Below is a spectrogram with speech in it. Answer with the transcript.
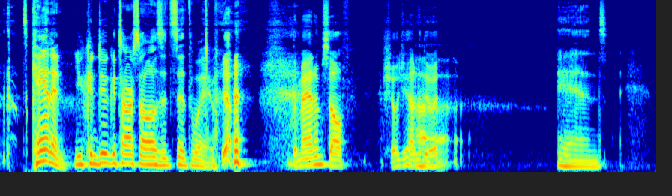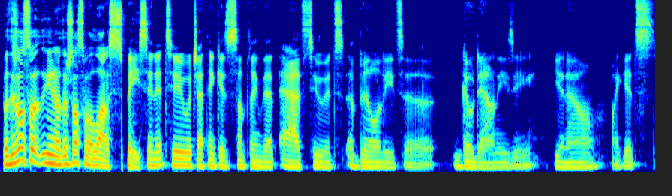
it's canon. You can do guitar solos in synthwave. yep, the man himself showed you how to do it. Uh, And but there's also you know there's also a lot of space in it too, which I think is something that adds to its ability to go down easy. You know, like it's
